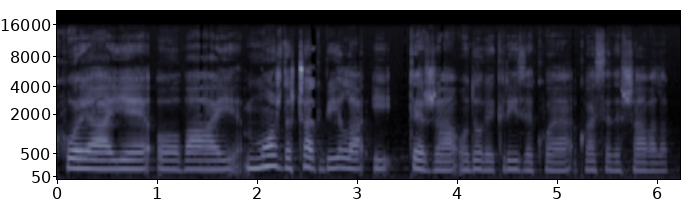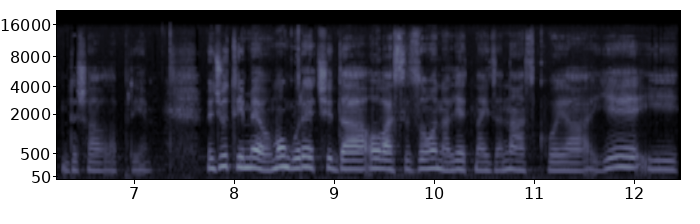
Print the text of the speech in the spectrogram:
koja je ovaj, možda čak bila i teža od ove krize koja, koja se dešavala, dešavala prije. Međutim, evo, mogu reći da ova sezona ljetna iza nas koja je i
